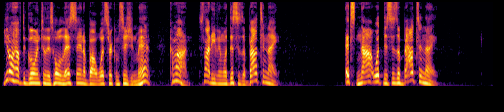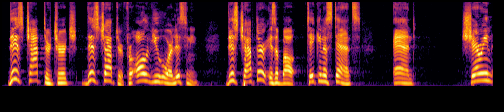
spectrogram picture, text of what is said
You don't have to go into this whole lesson about what circumcision meant. Come on. It's not even what this is about tonight. It's not what this is about tonight. This chapter, church, this chapter, for all of you who are listening, this chapter is about taking a stance and sharing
